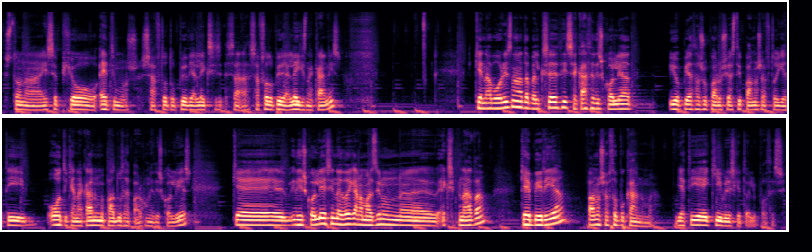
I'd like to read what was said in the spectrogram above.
στο να είσαι πιο έτοιμος σε αυτό το οποίο, διαλέξεις, σε αυτό το οποίο διαλέγεις να κάνεις. Και να μπορείς να ανταπεξέλθεις σε κάθε δυσκολία η οποία θα σου παρουσιαστεί πάνω σε αυτό γιατί ό,τι και να κάνουμε παντού θα υπάρχουν οι δυσκολίες και οι δυσκολίες είναι εδώ για να μας δίνουν ε, εξυπνάδα και εμπειρία πάνω σε αυτό που κάνουμε. Γιατί εκεί βρίσκεται όλη η υπόθεση.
